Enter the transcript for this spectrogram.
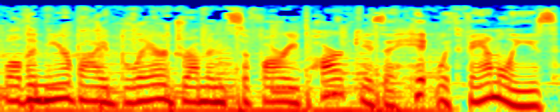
while the nearby Blair Drummond Safari Park is a hit with families.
